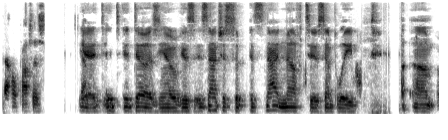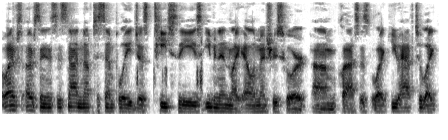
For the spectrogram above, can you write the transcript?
that whole process. Yeah, yeah it, it, it does. You know, because it's not just a, it's not enough to simply. Um, I've, I've seen is it's not enough to simply just teach these, even in like elementary school um, classes. Like you have to like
